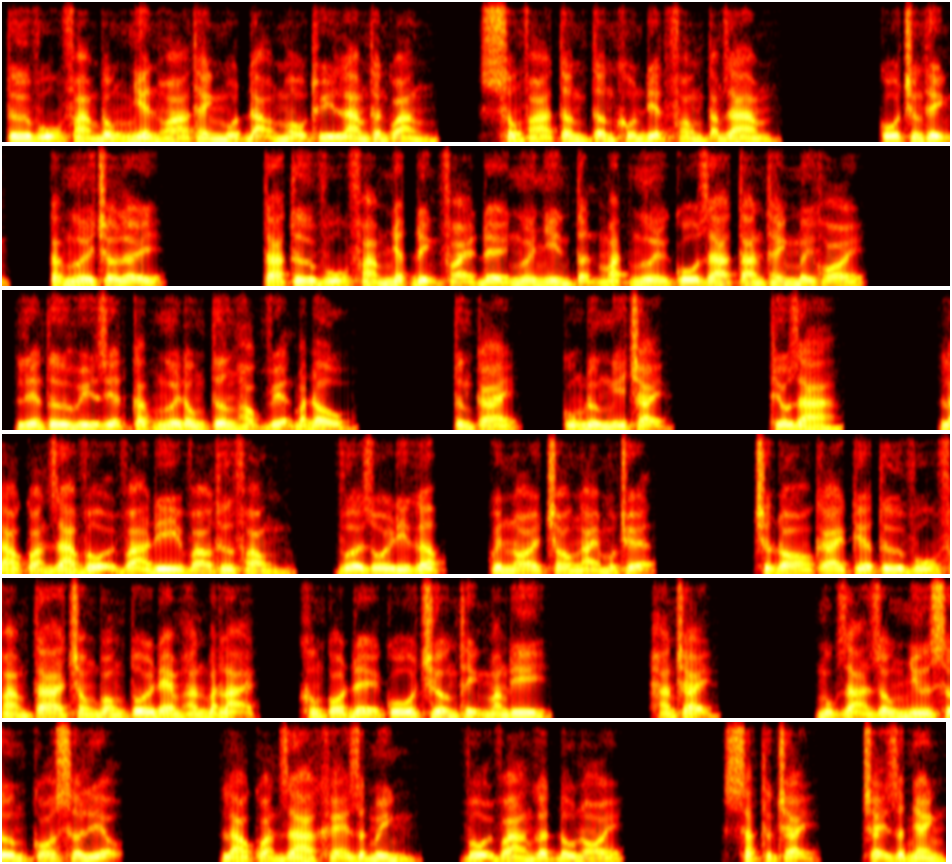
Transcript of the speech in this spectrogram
từ vũ phàm đống nhiên hóa thành một đạo màu thủy lam thần quang, xông phá tầng tầng khốn điện phòng tạm giam. Cố trương thịnh, các ngươi chờ lấy. Ta từ vũ phàm nhất định phải để ngươi nhìn tận mắt ngươi cố ra tan thành mây khói. Liền từ hủy diệt các ngươi đông tương học viện bắt đầu. Từng cái, cũng đừng nghĩ chạy. Thiếu ra lão quản gia vội vã đi vào thư phòng, vừa rồi đi gấp, quên nói cho ngài một chuyện trước đó cái kia từ vũ phạm ta trong bóng tối đem hắn bắt lại, không có để cố trường thịnh mang đi. Hắn chạy. Mục dạ giống như sớm có sở liệu. Lao quản gia khẽ giật mình, vội vàng gật đầu nói. Sắp thực chạy chạy rất nhanh.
